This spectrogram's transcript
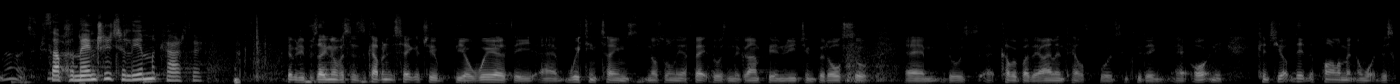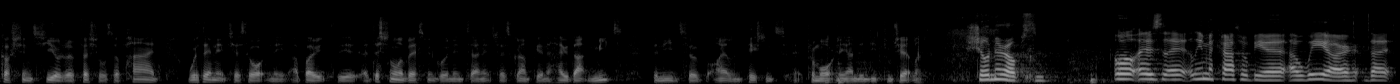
No, Supplementary to Liam MacArthur. Deputy Presiding Officer, as the Cabinet Secretary will be aware, the um, waiting times not only affect those in the Grampian region, but also um, those uh, covered by the island health boards, including uh, Orkney. Can she update the Parliament on what discussions she or her officials have had with NHS Orkney about the additional investment going into NHS Grampian and how that meets the needs of island patients uh, from Orkney and indeed from Shetland? Shona Robson. Well, as uh, Lee MacArthur will be uh, aware that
